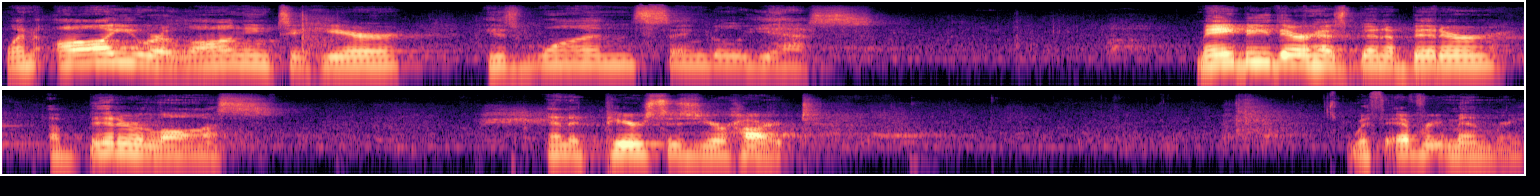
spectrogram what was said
when all you are longing to hear is one single yes. Maybe there has been a bitter, a bitter loss and it pierces your heart with every memory.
